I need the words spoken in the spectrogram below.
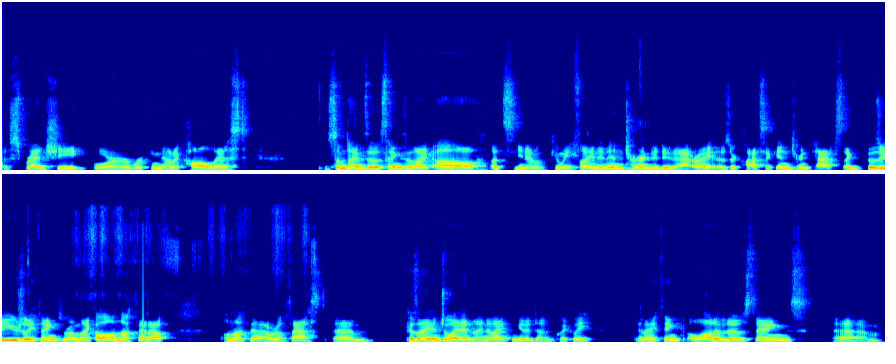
a spreadsheet or working down a call list, sometimes those things are like, oh, let's, you know, can we find an intern to do that? Right. Those are classic intern tasks. Like those are usually things where I'm like, oh, I'll knock that out. I'll knock that out real fast. Um, cause I enjoy it and I know I can get it done quickly. And I think a lot of those things, um,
